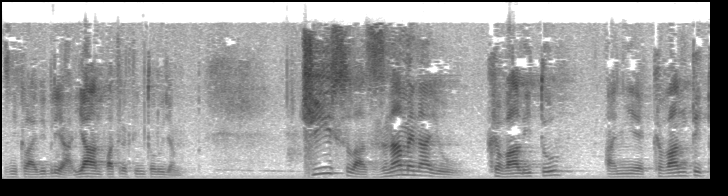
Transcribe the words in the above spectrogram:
vznikla aj Biblia, Ján patril k týmto ľuďom, Čísla znamenajú kvalitu a nie kvantitu.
